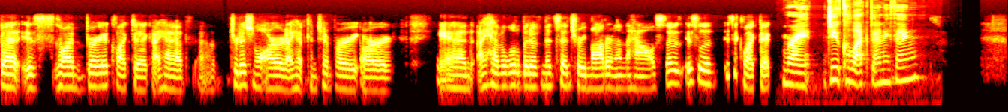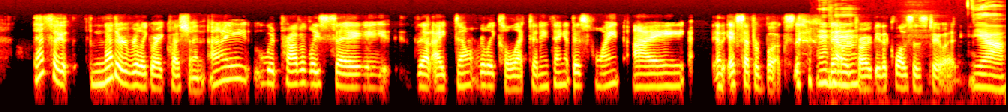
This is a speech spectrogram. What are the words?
but is so I'm very eclectic. I have uh, traditional art, I have contemporary art, and I have a little bit of mid-century modern in the house. So it's a it's eclectic. Right. Do you collect anything? That's a another really great question. I would probably say that I don't really collect anything at this point. I except for books. that would Mm-hmm. probably be the closest to it. Yeah.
